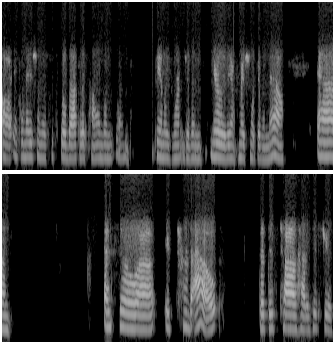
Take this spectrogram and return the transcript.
uh, information. This was still back at a time when, when families weren't given nearly the information we're given now. And and so uh, it turned out that this child had a history of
